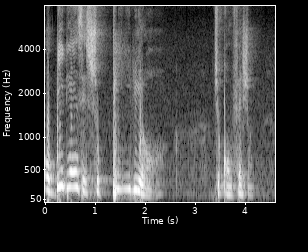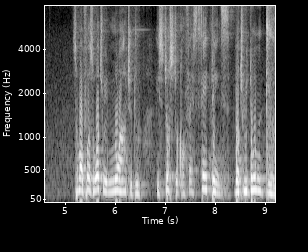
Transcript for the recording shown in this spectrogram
Obedience is superior to confession. Some of us, what we know how to do is just to confess, say things, but we don't do.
